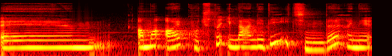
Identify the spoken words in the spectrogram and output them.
Eee ama ay koçta ilerlediği için de hani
